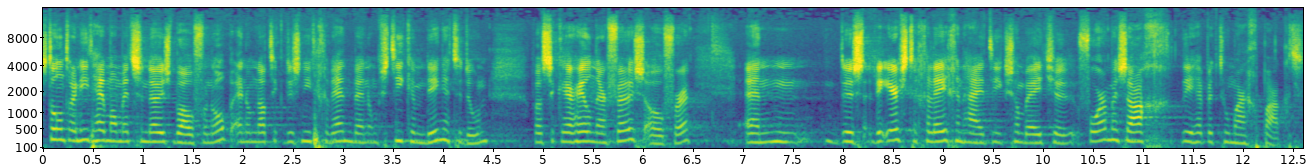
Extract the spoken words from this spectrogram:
stond er niet helemaal met zijn neus bovenop. En omdat ik dus niet gewend ben om stiekem dingen te doen, was ik er heel nerveus over. En dus de eerste gelegenheid die ik zo'n beetje voor me zag, die heb ik toen maar gepakt.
